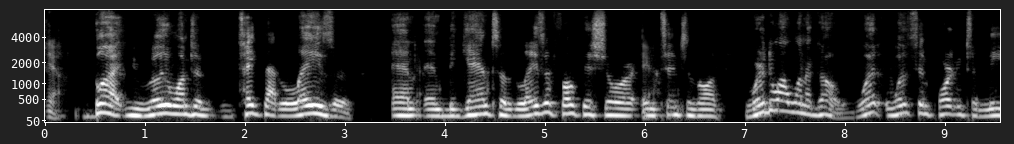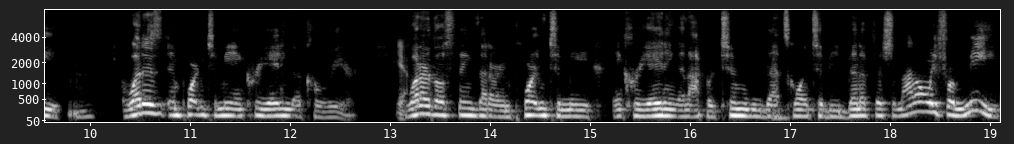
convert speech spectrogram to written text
Yeah. But you really want to take that laser and and begin to laser focus your Yeah. intentions on where do I want to go? What what's important to me? Mhm. What is important to me in creating a career? Yeah. What are those things that are important to me in creating an opportunity that's going to be beneficial not only for me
